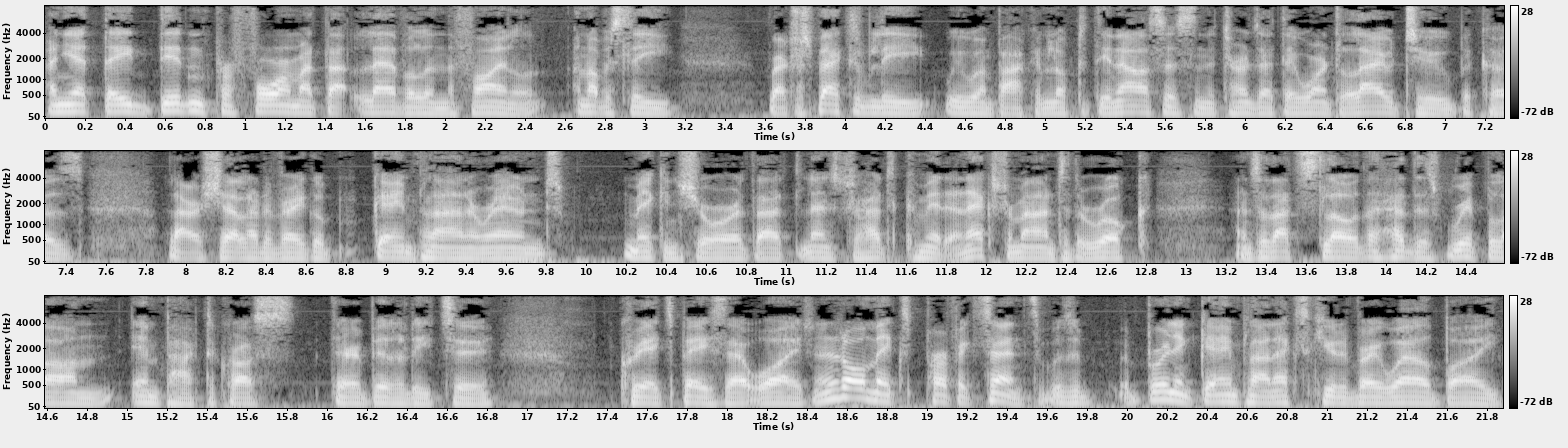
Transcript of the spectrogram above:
and yet they didn't perform at that level in the final. And obviously, retrospectively, we went back and looked at the analysis, and it turns out they weren't allowed to because La Rochelle had a very good game plan around making sure that Leinster had to commit an extra man to the ruck, and so that slow that had this ripple on impact across their ability to create space out wide, and it all makes perfect sense. It was a, a brilliant game plan executed very well by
